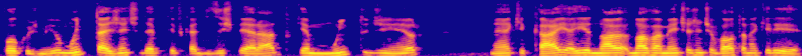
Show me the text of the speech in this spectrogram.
poucos mil. Muita gente deve ter ficado desesperado, porque é muito dinheiro né, que cai. Aí, no, novamente, a gente volta naquele.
